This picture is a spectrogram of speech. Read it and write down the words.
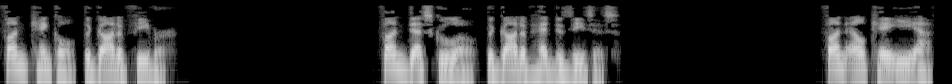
Fun Kenkle, the god of fever. Fun Deskulo, the god of head diseases. Fun Lkef,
